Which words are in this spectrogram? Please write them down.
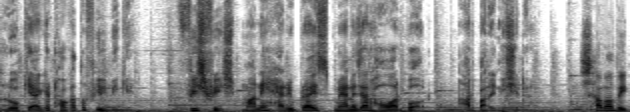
লোকে আগে ঠকাতো ফিলবিকে ফিসফিস মানে হ্যারি প্রাইস ম্যানেজার হওয়ার পর আর পারেনি সেটা। স্বাভাবিক।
